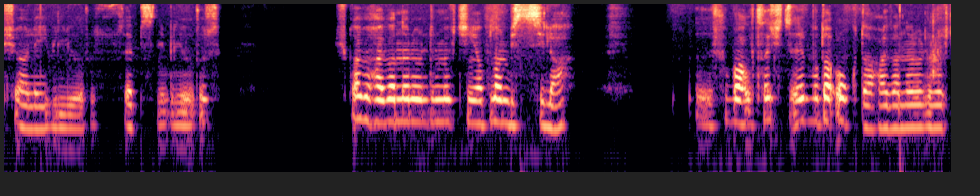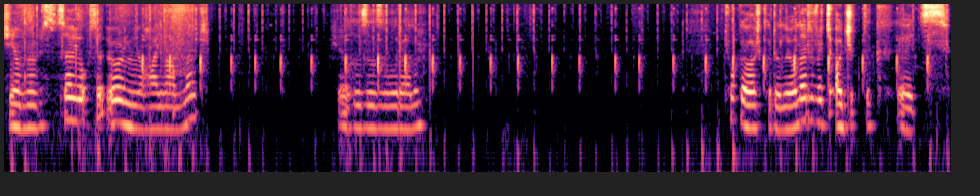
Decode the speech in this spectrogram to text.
Şöyle biliyoruz. Hepsini biliyoruz. Şu galiba hayvanları öldürmek için yapılan bir silah. Ee, şu balta işte. Bu da ok da hayvanları öldürmek için yapılan bir silah. Yoksa ölmüyor hayvanlar. Şöyle hızlı hızlı vuralım. Çok yavaş kırılıyorlar ve acıktık. Evet.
